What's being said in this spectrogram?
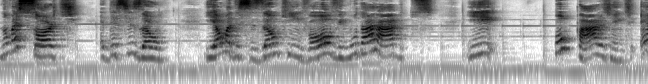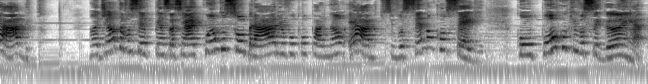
não é sorte, é decisão. E é uma decisão que envolve mudar hábitos. E poupar, gente, é hábito. Não adianta você pensar assim, ah, quando sobrar eu vou poupar. Não, é hábito. Se você não consegue, com o pouco que você ganha,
